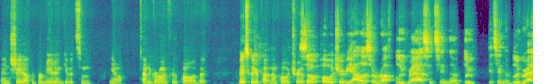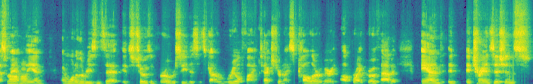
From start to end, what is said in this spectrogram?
and shade out the Bermuda and give it some, you know, time to grow in for the Poa. But basically, you're putting on Poa Triv. So Poa trivialis or rough bluegrass, it's in the blue, it's in the bluegrass uh-huh. family, uh-huh. and and one of the reasons that it's chosen for overseed is it's got a real fine texture, nice color, a very upright growth habit, and it it transitions.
